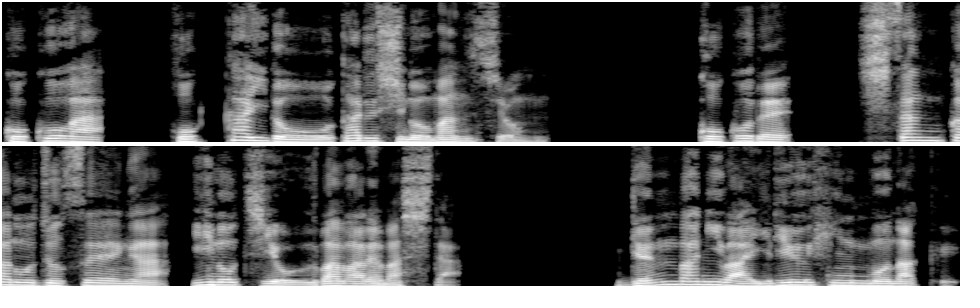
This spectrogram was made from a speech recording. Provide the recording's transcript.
ここは北海道小樽市のマンション。ここで資産家の女性が命を奪われました。現場には遺留品もなく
